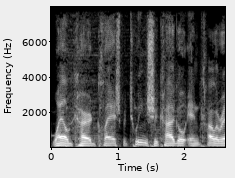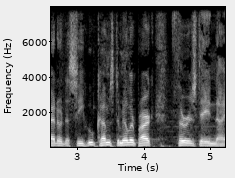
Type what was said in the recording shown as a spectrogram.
wild card clash between Chicago and Colorado to see who comes to Miller Park Thursday night.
